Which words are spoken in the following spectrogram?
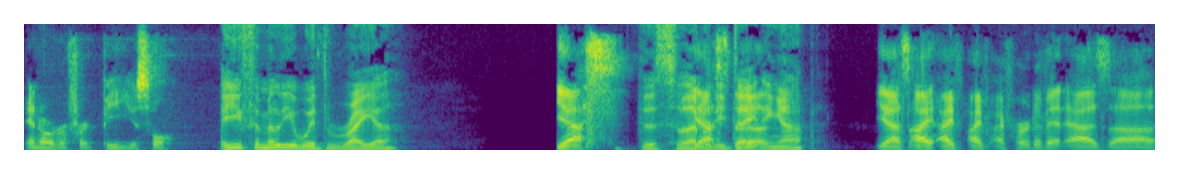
in order for it to be useful. Are you familiar with raya? Yes. The celebrity yes, the, dating app Yes, I, have I've heard of it as uh,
